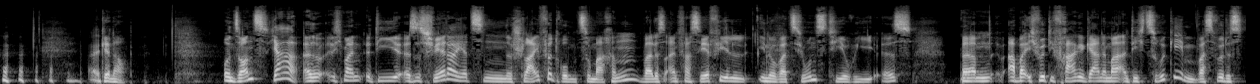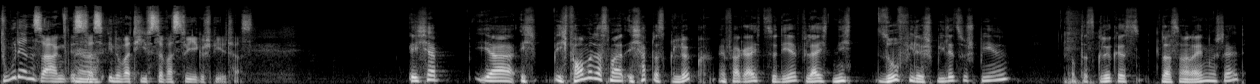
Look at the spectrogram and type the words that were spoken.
genau. Und sonst, ja, also ich meine, die, es ist schwer, da jetzt eine Schleife drum zu machen, weil es einfach sehr viel Innovationstheorie ist. Ja. Ähm, aber ich würde die Frage gerne mal an dich zurückgeben. Was würdest du denn sagen, ist ja. das Innovativste, was du je gespielt hast? Ich habe ja, ich, ich forme das mal, ich habe das Glück im Vergleich zu dir, vielleicht nicht so viele Spiele zu spielen. Ob das Glück ist, lassen wir dahingestellt.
